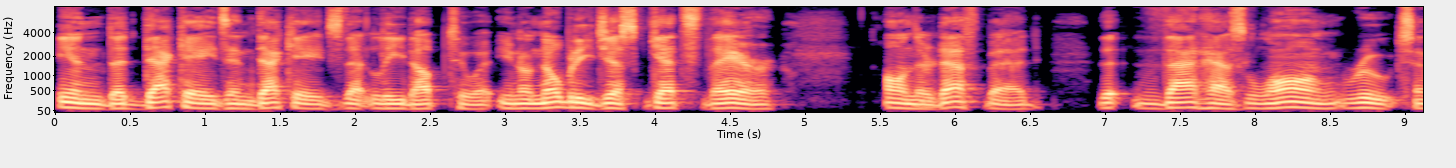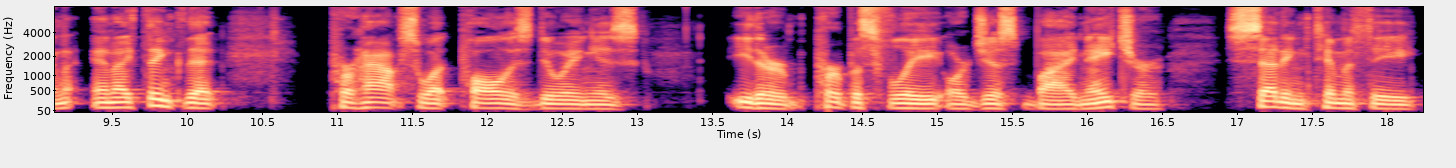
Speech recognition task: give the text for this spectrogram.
in the decades and decades that lead up to it. You know, nobody just gets there on their deathbed that that has long roots. And, and I think that perhaps what Paul is doing is either purposefully or just by nature setting Timothy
